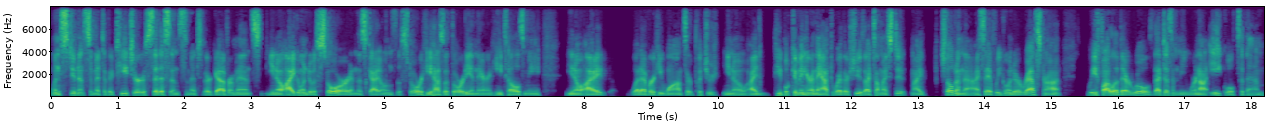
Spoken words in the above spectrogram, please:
when students submit to their teachers, citizens submit to their governments, you know, I go into a store and this guy owns the store. He has authority in there and he tells me, you know, I, whatever he wants or put your, you know, I, people come in here and they have to wear their shoes. I tell my stu- my children that I say, if we go into a restaurant, we follow their rules. That doesn't mean we're not equal to them.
